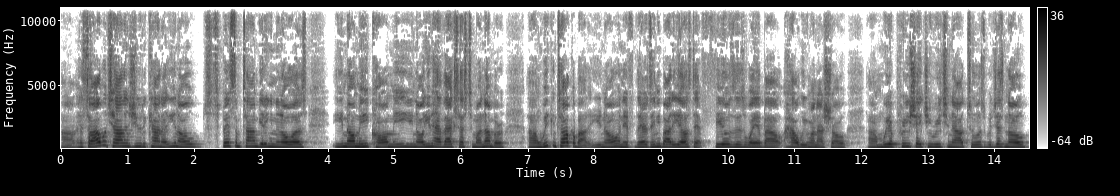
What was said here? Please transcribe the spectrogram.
Uh, and so I would challenge you to kind of you know spend some time getting to know us. Email me, call me. You know, you have access to my number. Um, we can talk about it. You know, and if there's anybody else that feels this way about how we run our show, um, we appreciate you reaching out to us. But just know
